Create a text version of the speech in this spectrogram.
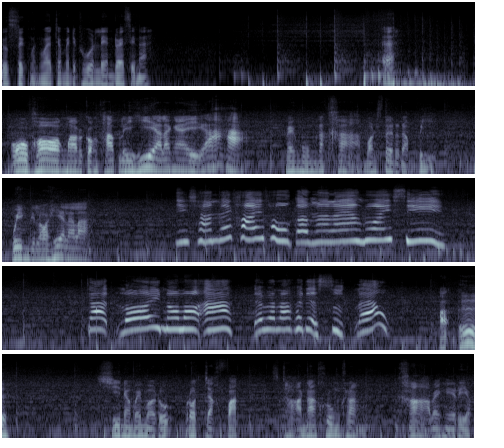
รู้สึกเหมือนว่าจะไม่ได้พูดเล่นด้วยสินะ เอ๊ะ โอ้พ่อออกมาเป็นกองทัพเลยเฮียแล้วไงอ้าแมงมุมนักฆ่ามอนสเตอร์ระดับบีวิ่งดิรอเฮียแล้วล่ะ ดิฉันไม่ค่อยถูกกับแมลงด้วยสิจัดเลยโนอรอา ได้เวลาเผด็จศึกแล้ว อะเออ ชินาไม่มารุปลดจากฝัก สถานะคลุ้มคลั่งฆ่าไม่งให้เรียบ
